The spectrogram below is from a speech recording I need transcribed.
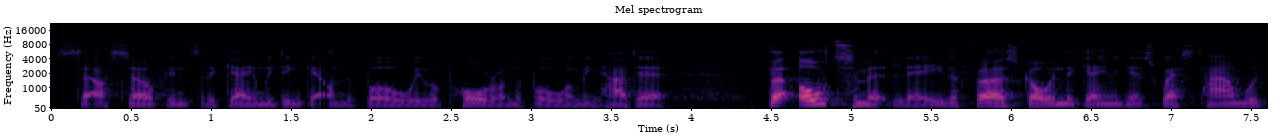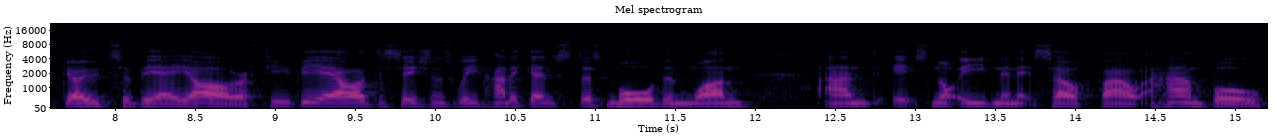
set ourselves into the game. We didn't get on the ball. We were poor on the ball when we had it. But ultimately, the first goal in the game against West Ham would go to VAR. A few VAR decisions we've had against us, more than one, and it's not evening itself out. A handball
